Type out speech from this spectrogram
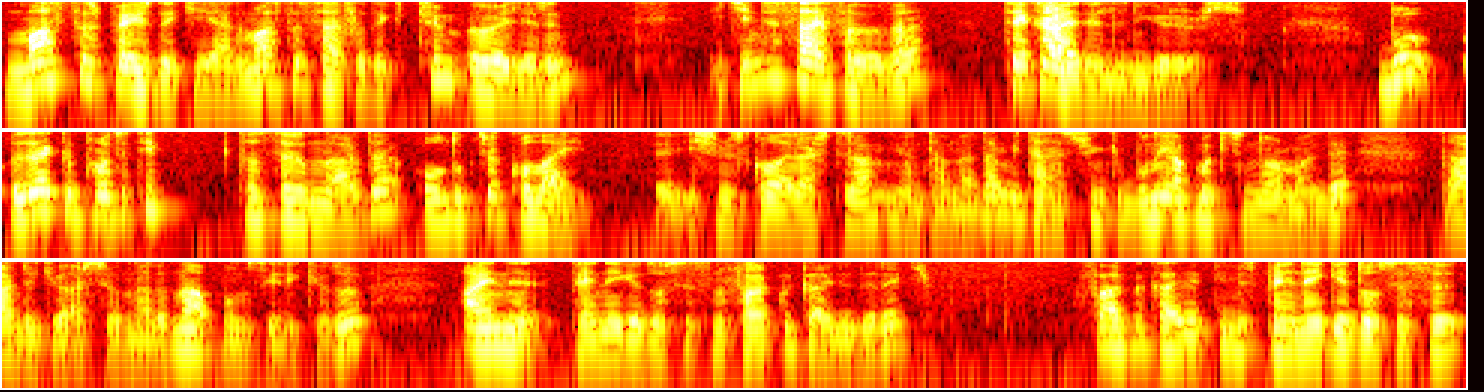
master page'deki yani master sayfadaki tüm öğelerin ikinci sayfada da tekrar edildiğini görüyoruz. Bu özellikle prototip tasarımlarda oldukça kolay, e, işimizi kolaylaştıran yöntemlerden bir tanesi. Çünkü bunu yapmak için normalde daha önceki versiyonlarda ne yapmamız gerekiyordu? Aynı PNG dosyasını farklı kaydederek farklı kaydettiğimiz PNG dosyası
